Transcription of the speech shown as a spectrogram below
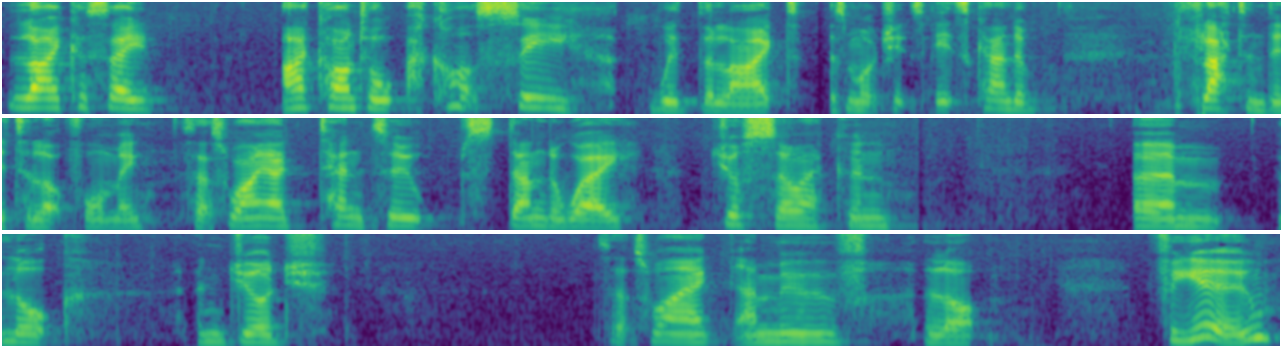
Like I say, I can't, all, I can't see with the light as much. It's, it's kind of flattened it a lot for me. So that's why I tend to stand away just so I can um, look and judge. So that's why I, I move a lot. For you,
